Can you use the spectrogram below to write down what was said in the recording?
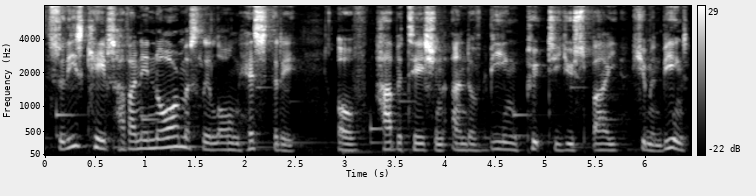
So these caves have an enormously long history of habitation and of being put to use by human beings.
